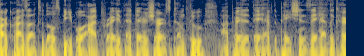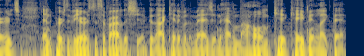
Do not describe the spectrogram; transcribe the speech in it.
Heart cries out to those people. I pray that their insurance come through. I pray that they have the patience, they have the courage, and the perseverance to survive this shit. Because I can't even imagine having my home cave in like that.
